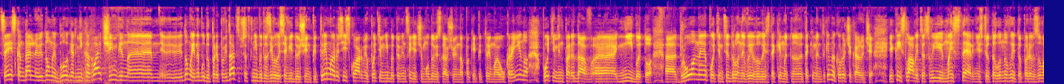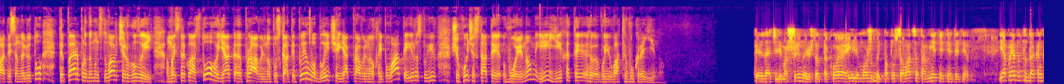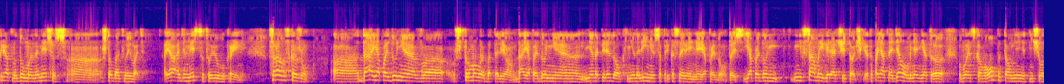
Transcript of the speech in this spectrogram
Цей скандально відомий блогер Ніколай, чим він е, відомий, я не буду переповідати. Спочатку нібито з'явилося відео, що він підтримує російську армію. Потім, нібито він сидячи в Молдові, сказав, що він навпаки підтримує Україну. Потім він передав е, нібито е, дрони. Потім ці дрони виявилися такими, то- такими, такими. Коротше кажучи, який славиться своєю майстерністю талановито перевзуватися на люту. Тепер продемонстрував черговий майстер-клас того, як е, правильно пускати пил в обличчя, як правильно хайпувати, і розповів, що хоче стати воїном і їхати е, воювати в Україну. передать или машину, или что-то такое, или, может быть, потусоваться там. Нет, нет, нет, нет, нет. Я поеду туда конкретно, думаю, на месяц, чтобы отвоевать. А я один месяц отвою в Украине. Сразу скажу, да, я пойду не в штурмовой батальон, да, я пойду не, не на передок, не на линию соприкосновения я пойду. То есть я пойду н- не в самые горячие точки. Это понятное дело, у меня нет э, воинского опыта, у меня нет ничего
